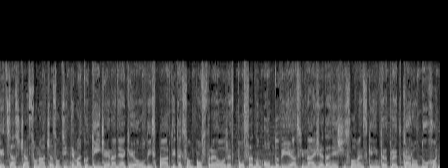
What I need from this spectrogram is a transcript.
keď sa z času na čas ocitnem ako DJ na nejakej oldies party, tak som postrehol, že v poslednom období je asi najžiadanejší slovenský interpret Karol Duchoň.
